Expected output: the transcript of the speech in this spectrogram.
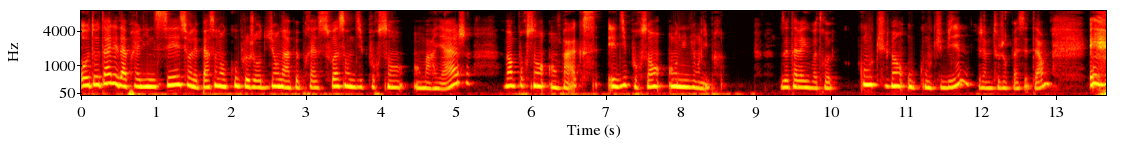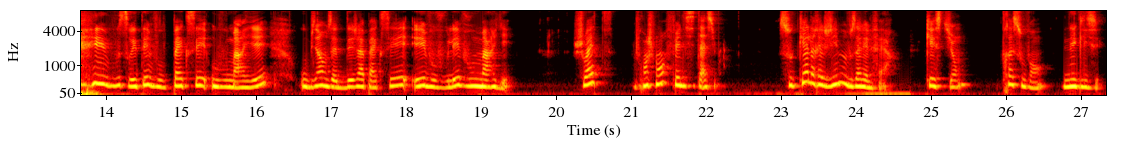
Au total et d'après l'INSEE, sur les personnes en couple aujourd'hui, on a à peu près 70% en mariage, 20% en pax et 10% en union libre. Vous êtes avec votre concubin ou concubine, j'aime toujours pas ce terme, et vous souhaitez vous paxer ou vous marier, ou bien vous êtes déjà paxé et vous voulez vous marier. Chouette, franchement, félicitations. Sous quel régime vous allez le faire? Question très souvent négligé.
